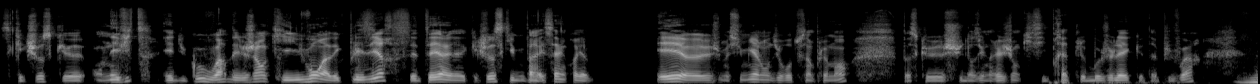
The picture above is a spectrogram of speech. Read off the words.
c'est quelque chose que on évite, et du coup voir des gens qui y vont avec plaisir, c'était quelque chose qui me paraissait incroyable. Et je me suis mis à l'enduro tout simplement, parce que je suis dans une région qui s'y prête, le Beaujolais, que tu as pu voir, mmh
